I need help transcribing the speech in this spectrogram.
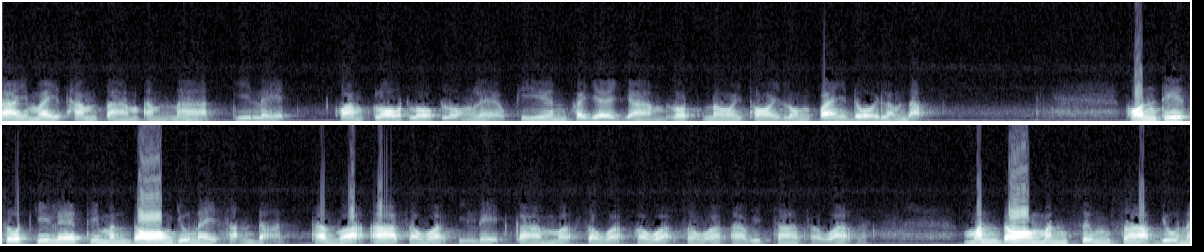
ใดไม่ทำตามอำนาจกิเลส ความโกรธโลภหลงแล้ว เพียรพยายามลดน้อยถอยลงไปโดยลำดับ ผลที่สุดกิเลสที่มันดองอยู่ในสันดาน ท่านว่าอาสวะกิเลสกามสวะภวะสวะอวิชชาสวะมันดองมันซึมซาบอยู่ใน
